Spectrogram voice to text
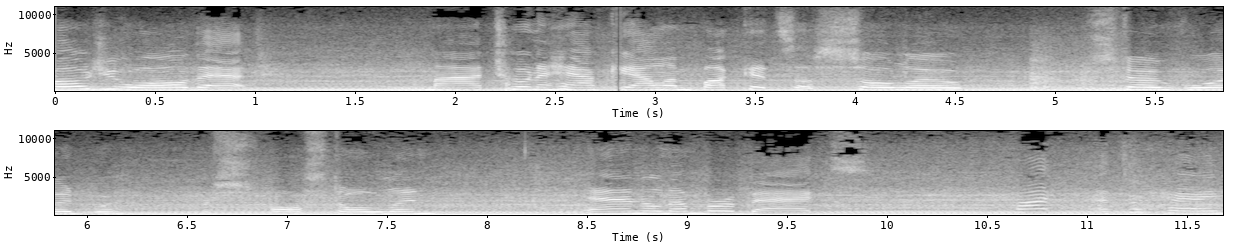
told you all that my two and a half gallon buckets of solo stove wood were, were all stolen and a number of bags. But that's okay.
